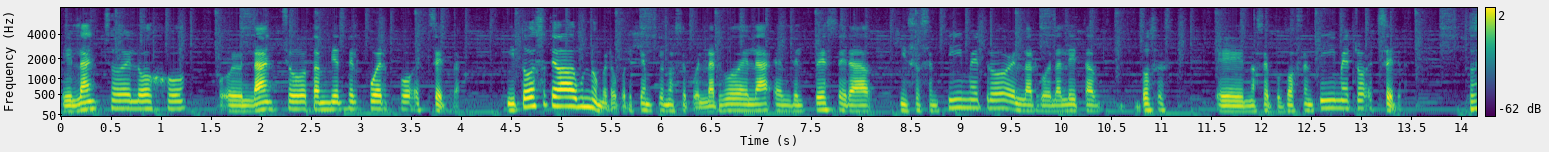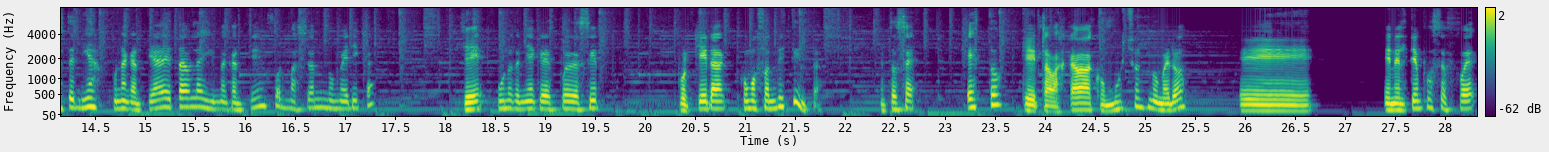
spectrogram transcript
el ancho del ojo, el ancho también del cuerpo, etc. Y todo eso te va a dar un número. Por ejemplo, no sé, pues el largo de la, el del pez era 15 centímetros, el largo de la aleta 12, eh, no sé, pues 2 centímetros, etc. Entonces tenías una cantidad de tablas y una cantidad de información numérica que uno tenía que después decir por qué era, cómo son distintas. Entonces, esto que trabajaba con muchos números, eh, en el tiempo se fue,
